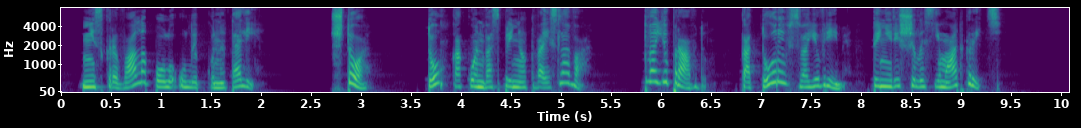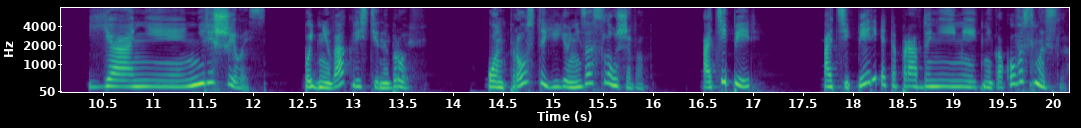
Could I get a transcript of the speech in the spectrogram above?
— не скрывала полуулыбку Натали. «Что?» То, как он воспринял твои слова. Твою правду, которую в свое время ты не решилась ему открыть. Я не... не решилась, подняла Кристина бровь. Он просто ее не заслуживал. А теперь? А теперь эта правда не имеет никакого смысла,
